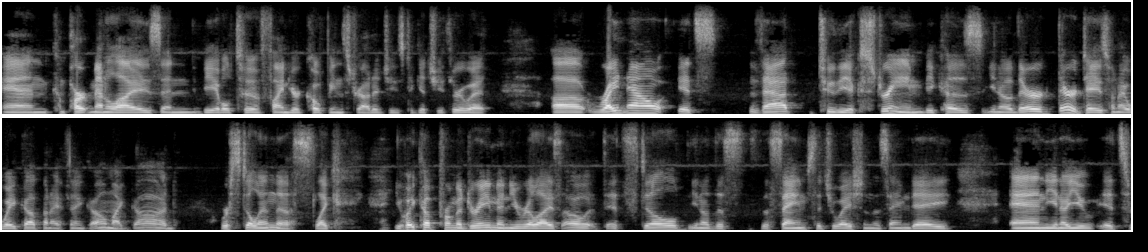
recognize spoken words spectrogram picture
and compartmentalize and be able to find your coping strategies to get you through it. Uh, right now it's that to the extreme because you know there there are days when i wake up and i think oh my god we're still in this. Like you wake up from a dream and you realize oh it's still you know this the same situation the same day. And you know you it's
